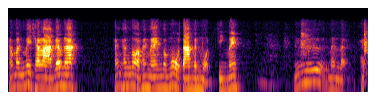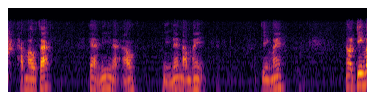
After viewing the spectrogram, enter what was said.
ถ้ามันไม่ฉลาดแล้วนะ ทั้งข้างนอกข้างในมันก็โง่ตามกันหมด จริงไหมจริงค่ะเออนั่นแหละให้ทำเอาซะแค่นี้นะเอา นี่แนะนำให้ จริงไหมเอาจริงไหม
